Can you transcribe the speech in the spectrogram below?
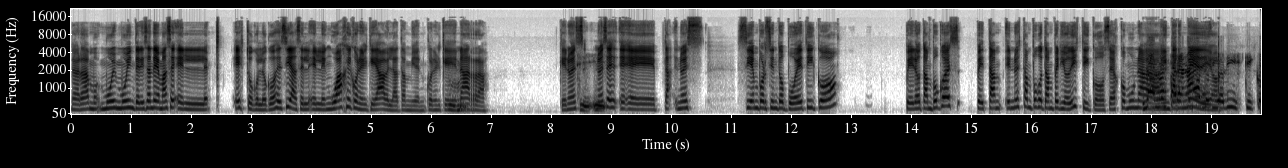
La verdad, muy, muy interesante. Además, el, esto, con lo que vos decías, el, lenguaje con el que habla también, con el que narra. Que no es, no, es eh, eh, no es 100% poético, pero tampoco es no es tampoco tan periodístico, o sea, es como una no, no es periodístico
